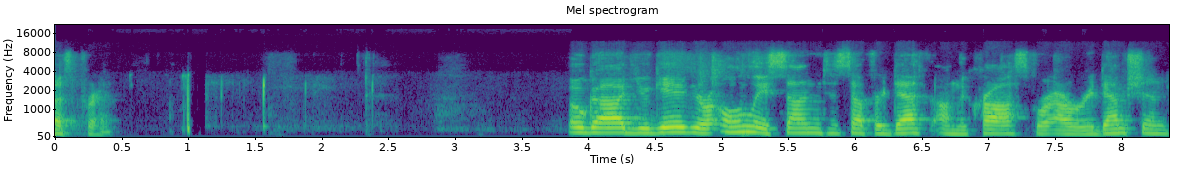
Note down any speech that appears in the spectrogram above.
us pray. O God, you gave your only Son to suffer death on the cross for our redemption,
